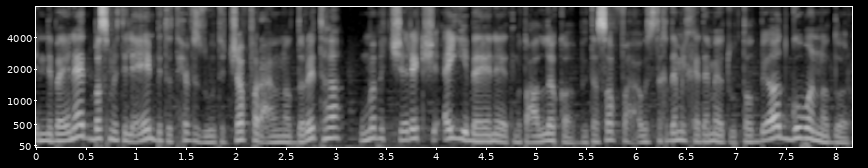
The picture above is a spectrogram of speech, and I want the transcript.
إن بيانات بصمة العين بتتحفظ وتتشفر على نضارتها وما بتشاركش أي بيانات متعلقة بتصفح أو استخدام الخدمات والتطبيقات جوه النضاره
